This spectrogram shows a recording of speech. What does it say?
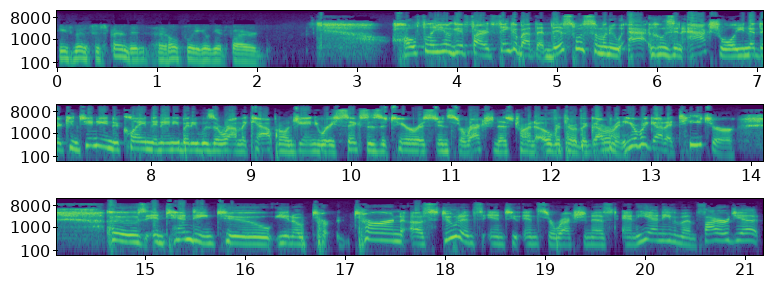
He's been suspended, and hopefully he'll get fired. Hopefully he'll get fired. Think about that. This was someone who who's an actual. You know, they're continuing to claim that anybody was around the Capitol on January 6th is a terrorist insurrectionist trying to overthrow the government. Here we got a teacher who's intending to, you know, turn uh, students into insurrectionists, and he hadn't even been fired yet.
